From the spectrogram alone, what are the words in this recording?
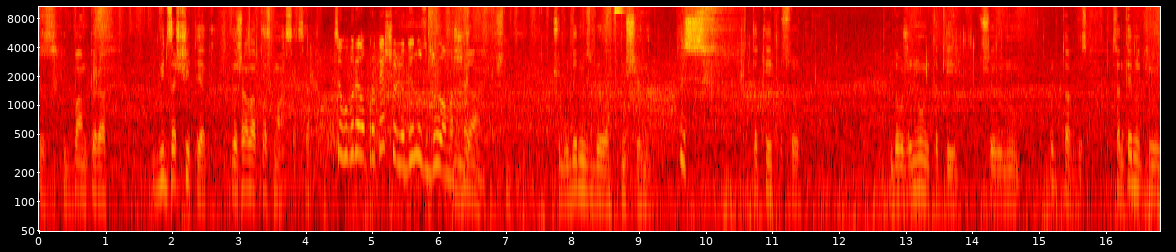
з під бампера. Від защити, як лежала пластмаса. Це. Це говорило про те, що людину збила машина. Да, що людину збила машина. Десь такий кусок. Довжину і такий ширину. Ну так десь. Сантиметрів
